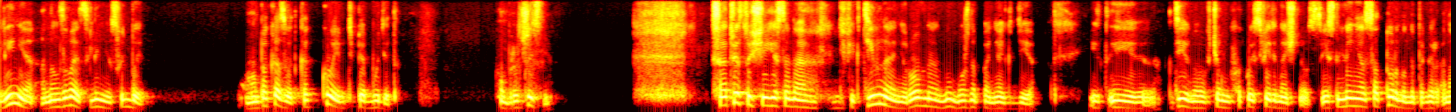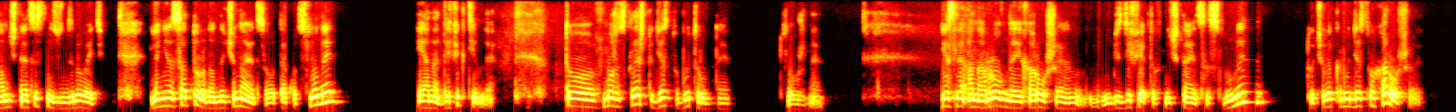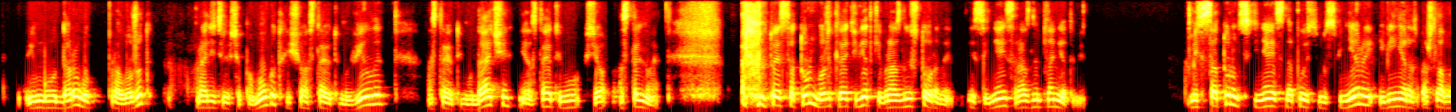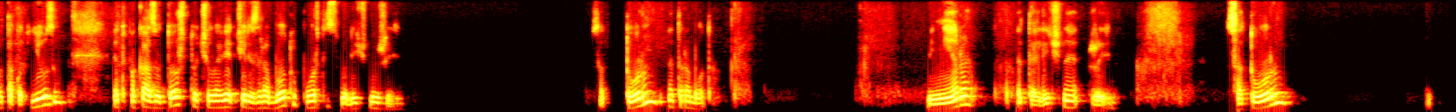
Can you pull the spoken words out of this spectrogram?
линия, она называется линия судьбы. Он показывает, какой у тебя будет образ жизни. Соответствующая, если она дефективная, неровная, ну, можно понять, где. И, и где, ну, в чем, в какой сфере начнется. Если линия Сатурна, например, она начинается снизу, не забывайте. Линия Сатурна начинается вот так вот с Луны, и она дефективная, то можно сказать, что детство будет трудное, сложное. Если она ровная и хорошая, без дефектов начинается с Луны, то у человека будет детство хорошее. Ему дорогу проложат, родители все помогут, еще оставят ему виллы, оставят ему дачи и оставят ему все остальное. То есть Сатурн может кидать ветки в разные стороны и соединяясь с разными планетами. Если Сатурн соединяется, допустим, с Венерой, и Венера пошла вот так вот юзом, это показывает то, что человек через работу портит свою личную жизнь. Сатурн – это работа. Венера – это личная жизнь. Сатурн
